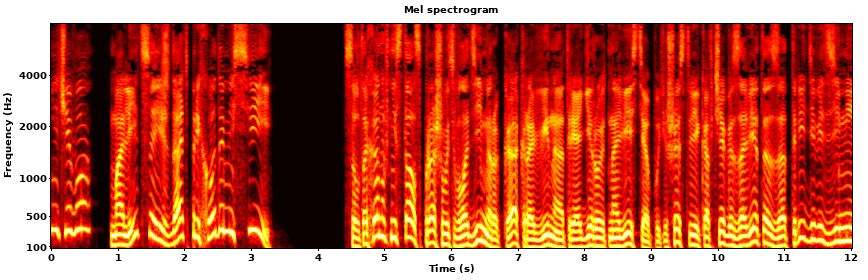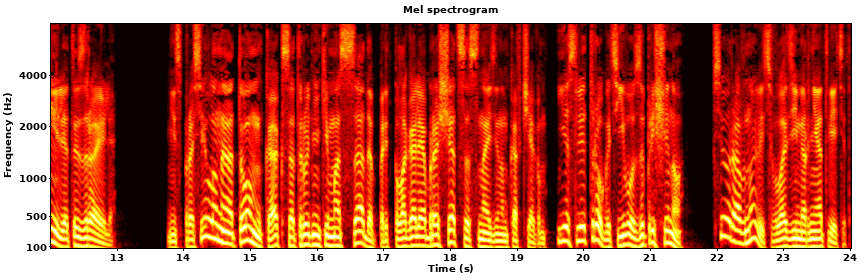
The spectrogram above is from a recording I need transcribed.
Ничего, молиться и ждать прихода Мессии. Салтаханов не стал спрашивать Владимира, как раввины отреагируют на вести о путешествии Ковчега Завета за три девять земель от Израиля. Не спросил он и о том, как сотрудники Массада предполагали обращаться с найденным ковчегом, если трогать его запрещено. Все равно ведь Владимир не ответит.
